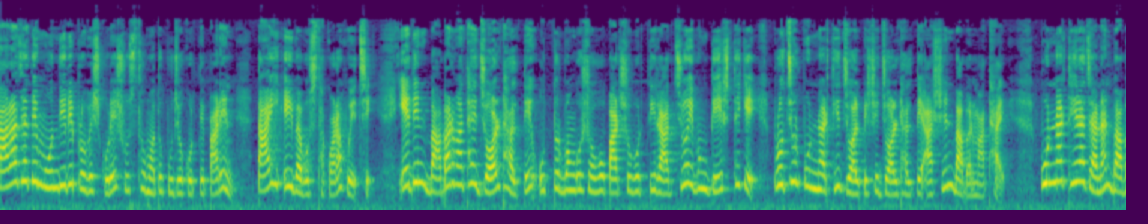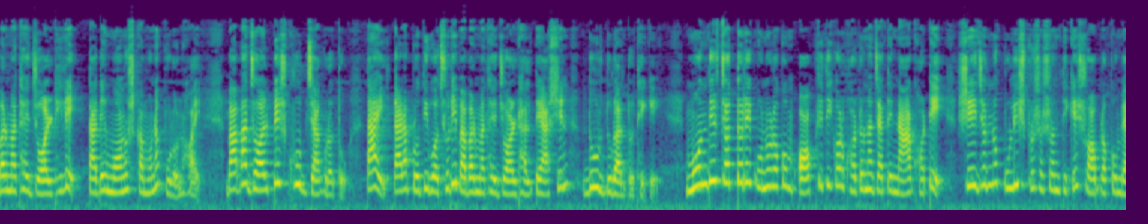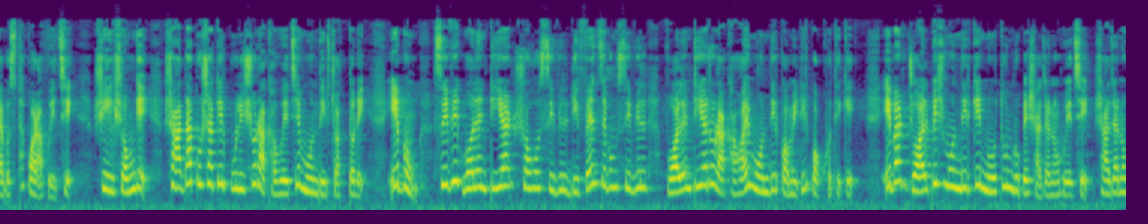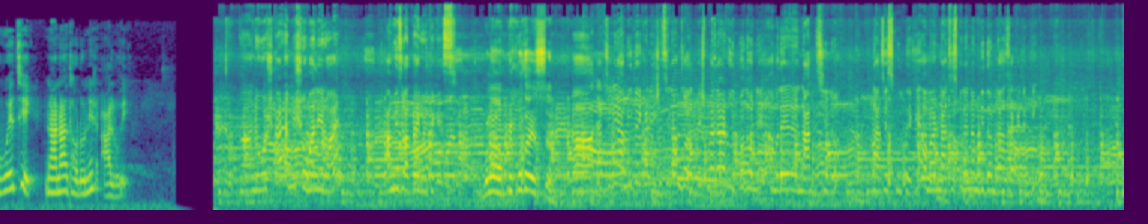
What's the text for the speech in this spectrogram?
তারা যাতে মন্দিরে প্রবেশ করে সুস্থ মতো পুজো করতে পারেন, তাই এই ব্যবস্থা করা হয়েছে। এদিন বাবার মাথায় জল ঢালতে উত্তরবঙ্গ সহ পার্শ্ববর্তী রাজ্য এবং দেশ থেকে প্রচুর পুণ্যার্থী জল পেশে জল ঢালতে আসেন বাবার মাথায়। পুণ্যার্থীরা জানান, বাবার মাথায় জল ঢেলে তাদের মনস্কামনা পূরণ হয়। বাবা জলপেশ খুব জাগ্রত, তাই তারা প্রতি বছরই বাবার মাথায় জল ঢালতে আসেন দূর দূরান্ত থেকে। মন্দির চত্বরে কোনো রকম অপ্রীতিকর ঘটনা যাতে না ঘটে, সেই জন্য পুলিশ প্রশাসন থেকে সব রকম ব্যবস্থা করা হয়েছে। সেই সঙ্গে সাদা পোশাকের পুলিশও রাখা হয়েছে মন্দির চত্বরে এবং সিভিক ভলেন্টিয়ার সহ সিভিল ডিফেন্স এবং সিভিল ভলেন্টিয়ারও রাখা হয় মন্দির কমিটির পক্ষ থেকে। এবার জলপেশ মন্দিরকে নতুন রূপে সাজানো হয়েছে। সাজানো হয়েছে নানা ধরনের আলোয়। নমস্কার, আমি সোমালি রয়। বললাম আপনি কোথায় এসেছেন? অ্যাকচুয়ালি আমি তো এখানে এসেছিলাম জলপেশ মেলার উদ্বোধনে আমাদের নাচ ছিল নাচের স্কুল থেকে। আমার নাচের স্কুলের নাম রিদম ডান্স একাডেমি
